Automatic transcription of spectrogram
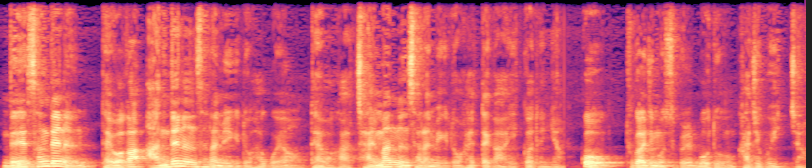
내 상대는 대화가 안 되는 사람이기도 하고요 대화가 잘 맞는 사람이기도 할 때가 있거든요. 꼭 두 가지 모습을 모두 가지고 있죠.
